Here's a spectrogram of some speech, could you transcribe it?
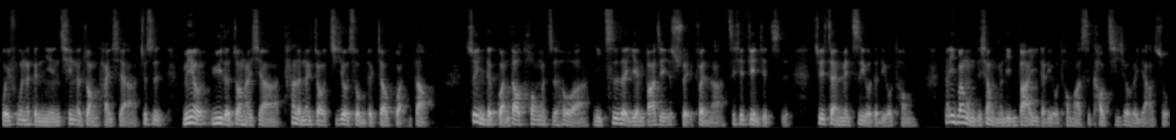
恢复那个年轻的状态下，就是没有淤的状态下，它的那个叫肌肉是我们的叫管道，所以你的管道通了之后啊，你吃的盐巴这些水分啊，这些电解质就是在里面自由的流通。那一般我们的像我们淋巴液的流通啊，是靠肌肉的压缩，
